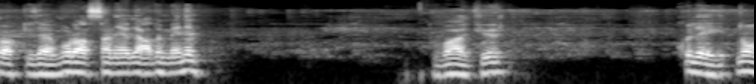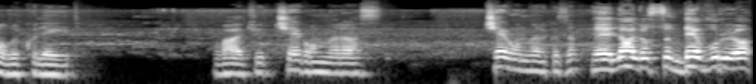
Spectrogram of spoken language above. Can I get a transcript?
Çok güzel. Vur aslan evladım benim. Valkür. Kuleye git. Ne olur kuleye git. Valkür çek onları az. Çek onları kızım. Helal olsun. Dev vuruyor.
